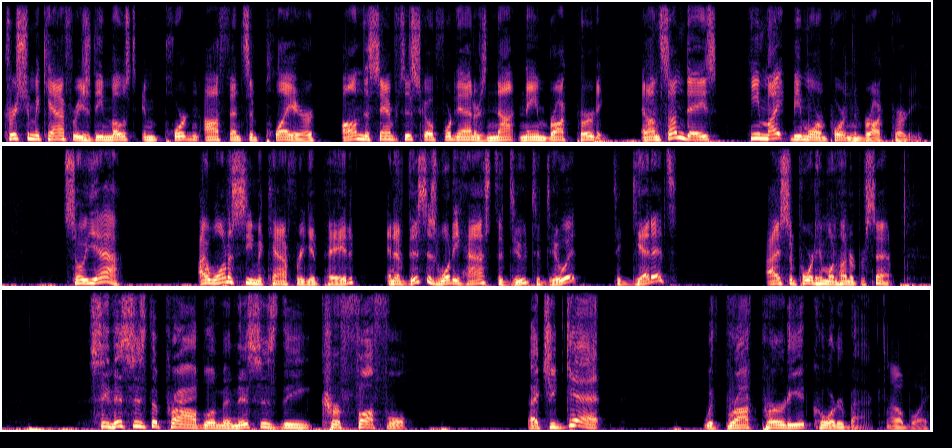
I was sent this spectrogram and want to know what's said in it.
Christian McCaffrey is the most important offensive player on the San Francisco 49ers not named Brock Purdy. And on some days, he might be more important than Brock Purdy. So, yeah, I want to see McCaffrey get paid. And if this is what he has to do to do it, to get it, I support him 100%. See, this is the problem, and this is the kerfuffle that you get with Brock Purdy at quarterback. Oh, boy.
